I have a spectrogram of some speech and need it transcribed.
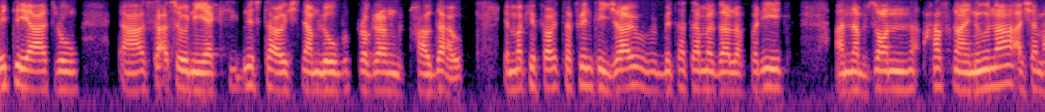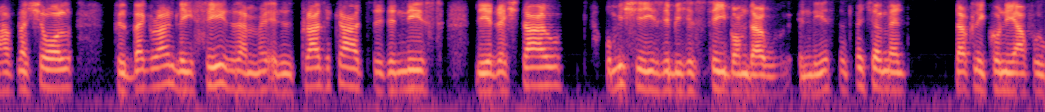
mit-teatru uh, saqsuni jekk nistgħu x'namlu programm bħal daw. Imma kif ta' finti ġar meta tagħmel dawn l-affarijiet għandna bżonn ħafna għajnuna għax hemm ħafna xogħol fil-background li jsir il-pratika trid in-nies li jirrextaw u mhix easy biex issibhom daw in-nies, speċjalment dawk li jkunu jafu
